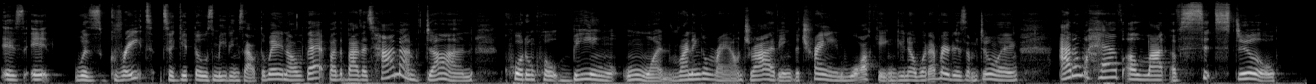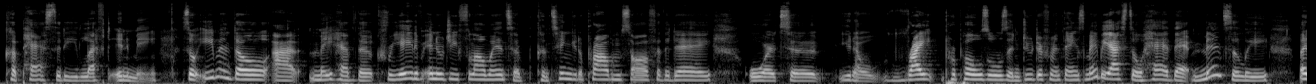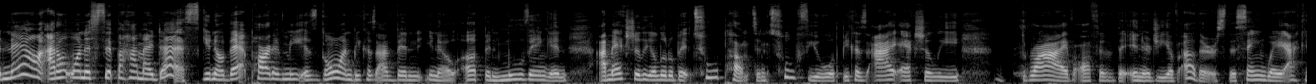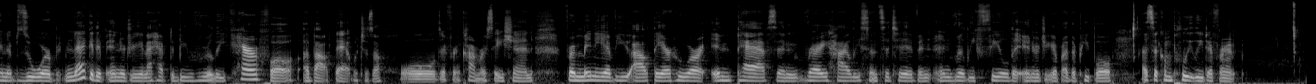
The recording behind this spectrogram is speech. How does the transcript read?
is it was great to get those meetings out the way and all of that. But by the time I'm done, quote unquote, being on, running around, driving the train, walking, you know, whatever it is I'm doing, I don't have a lot of sit still capacity left in me. So even though I may have the creative energy flowing to continue to problem solve for the day or to, you know, write proposals and do different things, maybe I still had that mentally, but now I don't want to sit behind my desk. You know, that part of me is gone because I've been, you know, up and moving and I'm actually a little bit too pumped and too fueled because I actually thrive off of the energy of others. The same way I can absorb negative energy and I have to be really careful about that, which is a whole different conversation for many of you out there who are empaths and very highly sensitive and, and really feel the energy of other people. That's a completely different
